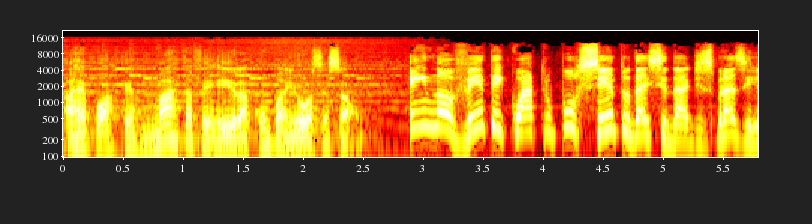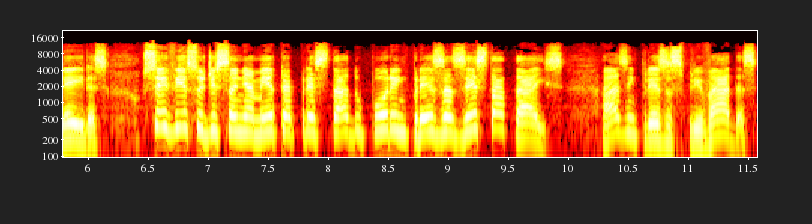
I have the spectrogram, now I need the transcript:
A repórter Marta Ferreira acompanhou a sessão. Em 94% das cidades brasileiras, o serviço de saneamento é prestado por empresas estatais. As empresas privadas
